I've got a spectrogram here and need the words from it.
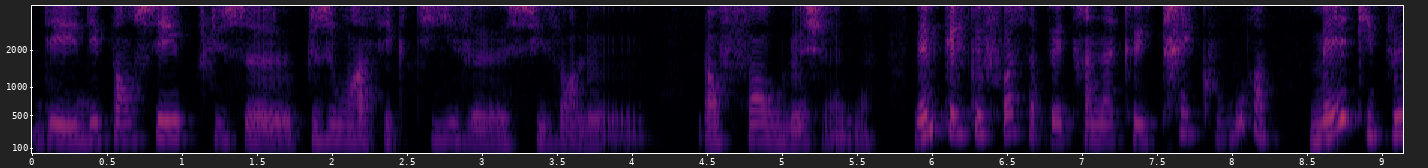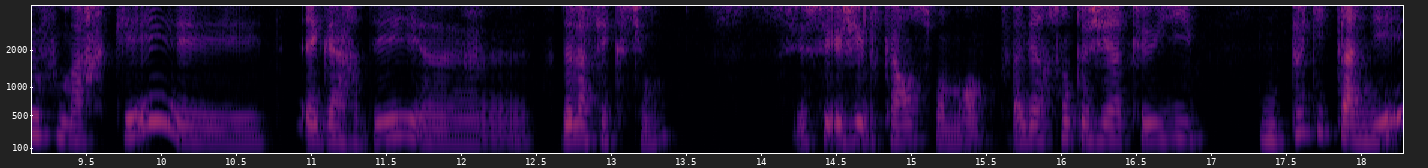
des, pensées plus, euh, plus ou moins affectives suivant l'enfant ou le jeune. Même quelquefois, ça peut être un accueil très court, mais qui peut vous marquer et garder de l'affection. J'ai le cas en ce moment. Un garçon que j'ai accueilli une petite année,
